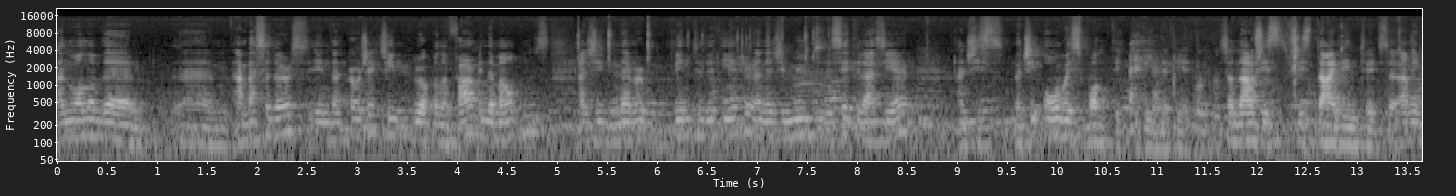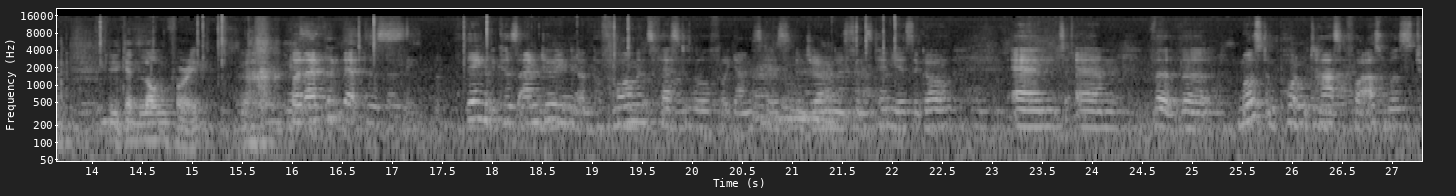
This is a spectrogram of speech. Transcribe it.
and one of the um, ambassadors in that project, she grew up on a farm in the mountains, and she'd never been to the theater, and then she moved to the city last year, and she's but she always wanted to be in the theater. So now she's she's dived into it. So I mean, you can long for it. But I think that this thing, because I'm doing a performance festival for youngsters in Germany since 10 years ago, and um, the, the most important task for us was to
